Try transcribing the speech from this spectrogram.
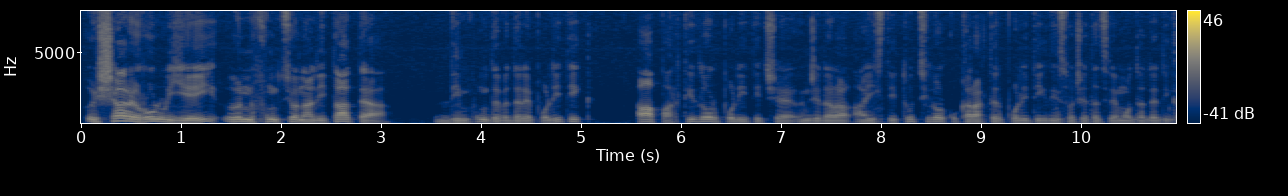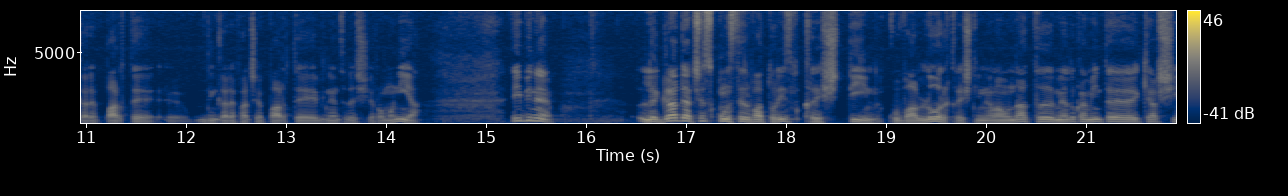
își are rolul ei în funcționalitatea, din punct de vedere politic, a partidelor politice, în general a instituțiilor cu caracter politic din societățile moderne din care, parte, din care face parte, bineînțeles, și România. Ei bine, legat de acest conservatorism creștin, cu valori creștine, la un dat mi-aduc aminte chiar și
